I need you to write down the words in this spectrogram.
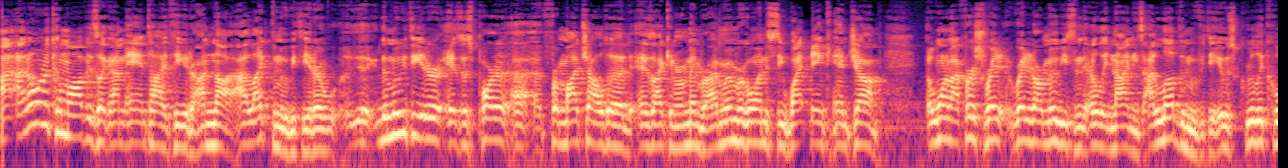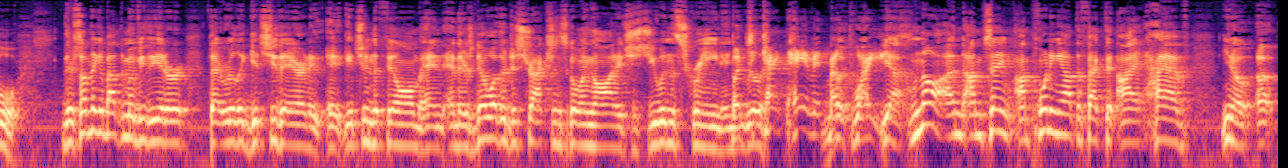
I, I don't want to come off as like I'm anti-theater. I'm not. I like the movie theater. The movie theater is as part of uh, from my childhood as I can remember. I remember going to see White Men Can't Jump, one of my first rated, rated R movies in the early '90s. I love the movie theater. It was really cool. There's something about the movie theater that really gets you there and it, it gets you in the film, and, and there's no other distractions going on. It's just you and the screen, and But you you can't have it both ways. yeah, no, I'm, I'm saying I'm pointing out the fact that I have you know uh,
